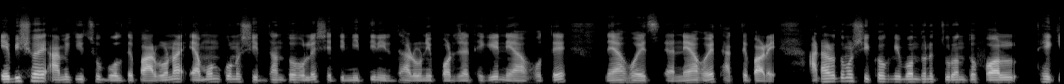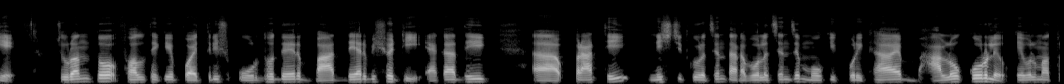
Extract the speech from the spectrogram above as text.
"এ বিষয়ে আমি কিছু বলতে পারব না। এমন কোনো সিদ্ধান্ত হলে সেটি নীতি নির্ধারণী পর্যায় থেকে নেওয়া হতে নেওয়া হয়েছে নেওয়া হয়ে থাকতে পারে।" আঠারোতম শিক্ষক নিবন্ধনের চূড়ান্ত ফল থেকে চূড়ান্ত ফল থেকে ৩৫ ঊর্ধ্বদের বাদ দেওয়ার বিষয়টি একাধিক প্রার্থী নিশ্চিত করেছেন। তারা বলেছেন যে মৌখিক পরীক্ষায় ভালো করলেও কেবলমাত্র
